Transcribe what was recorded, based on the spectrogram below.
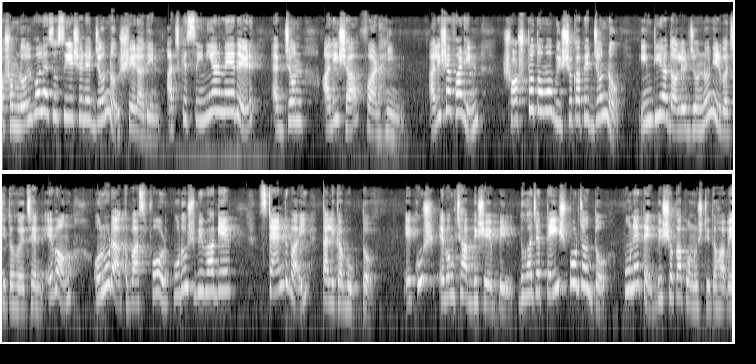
অসম রোলবল অ্যাসোসিয়েশনের জন্য সেরা দিন। আজকে সিনিয়র মেয়েদের একজন আলিশা ফারহিন। আলিশা ফারহিন ষষ্ঠতম বিশ্বকাপের জন্য ইন্ডিয়া দলের জন্য নির্বাচিত হয়েছেন এবং অনুরাগ বাসফোর পুরুষ বিভাগে স্ট্যান্ড বাই তালিকাভুক্ত। একুশ এবং ছাব্বিশে এপ্রিল দু হাজার তেইশ পর্যন্ত পুনেতে বিশ্বকাপ অনুষ্ঠিত হবে।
